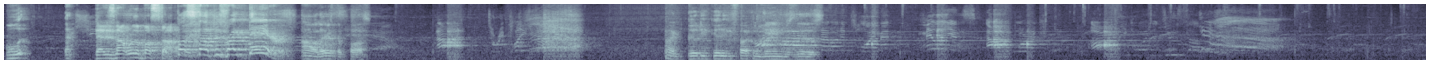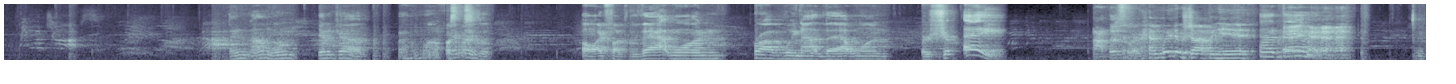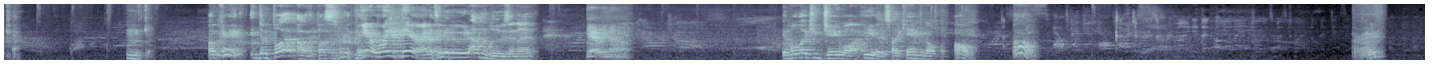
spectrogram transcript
Well, That is not where the bus stop The bus is. stop is right there. Oh, there's the bus. What a goody goody fucking game is this? Then, I don't know, get a job. I don't know, what is it? Oh, I'd fuck that one. Probably not that one. For sure. Hey! Not this one. I'm window shopping here. God damn it. Okay. Okay. Okay, the bus. Oh, the bus is right there. Yeah, right there. I don't. Dude, I'm losing it. Yeah, we know. It won't let you jaywalk either, so I can't even go. Oh, oh,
